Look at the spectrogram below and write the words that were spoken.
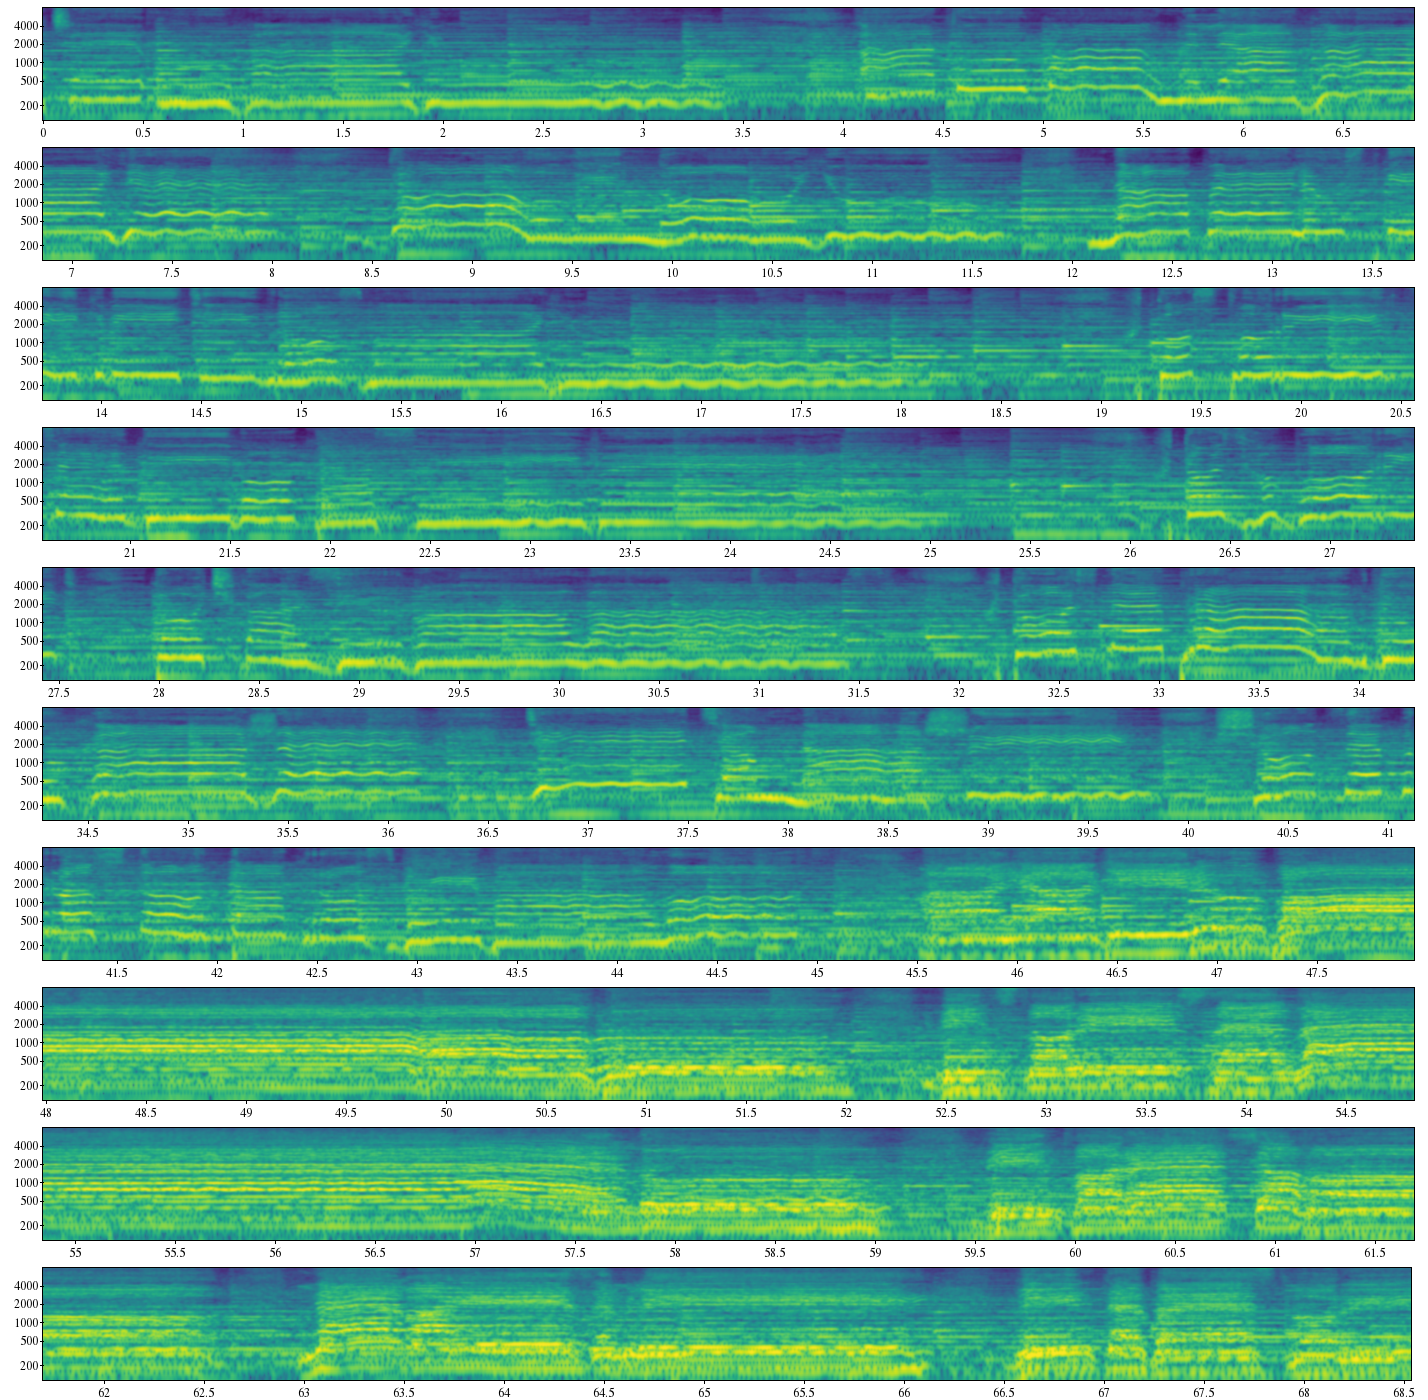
щебече у гаю, а туман лягає долиною на пелюстки квітів розмаю. Хто створив це диво красиве? Хтось говорить, точка зірвалась, хтось неправду всього неба і землі, він тебе створив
